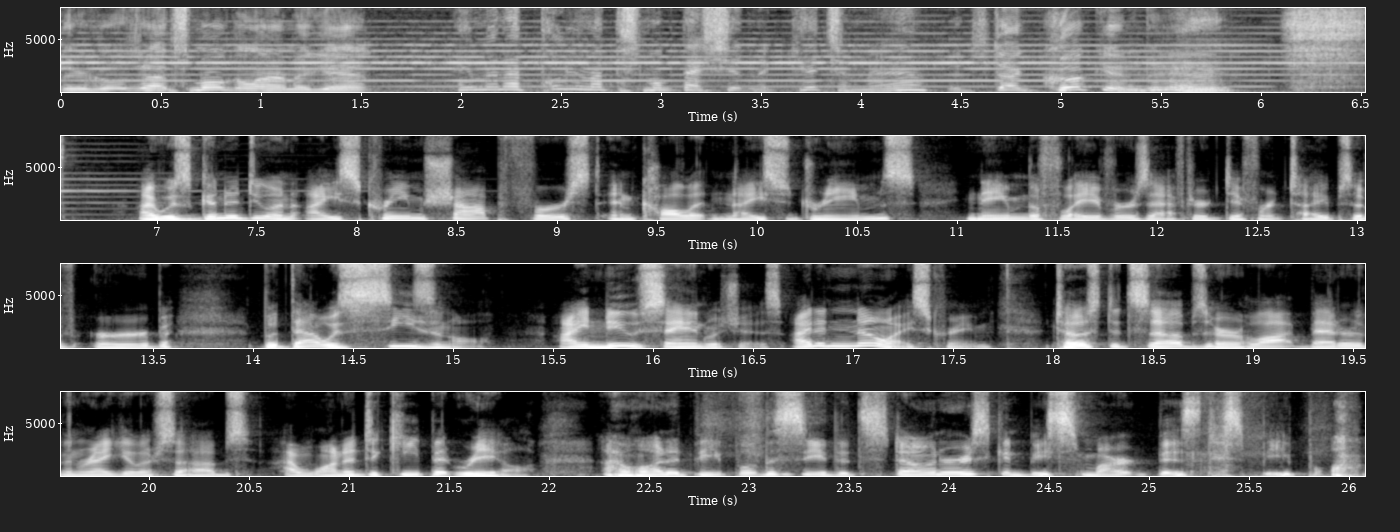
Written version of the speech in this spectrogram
There goes that smoke alarm again. Hey man, I told you not to smoke that shit in the kitchen, man. It's that cooking, man. I was going to do an ice cream shop first and call it Nice Dreams, name the flavors after different types of herb, but that was seasonal. I knew sandwiches. I didn't know ice cream. Toasted subs are a lot better than regular subs. I wanted to keep it real. I wanted people to see that stoners can be smart business people.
